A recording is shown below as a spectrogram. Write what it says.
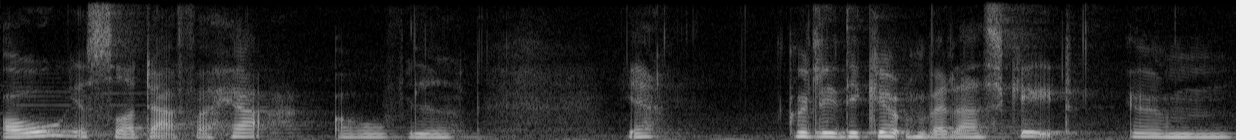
og jeg sidder derfor her og vil ja, gå lidt igennem, hvad der er sket. Øhm,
